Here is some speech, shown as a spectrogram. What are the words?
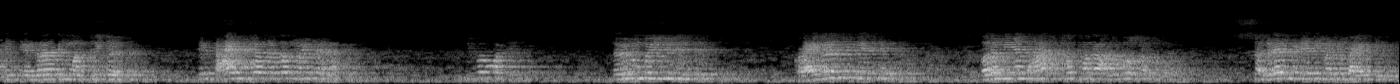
आणि केंद्रातील मंत्रीगण हे काय विचार करतात माहीत आहे ना दिवा पाटील नवी मुंबईचे नेते रायगडचे नेते. बरं मी या दहा दिवसात माझा अनुभव सांगतो. सगळ्या मीडियाने माझी बाईक घेतली.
